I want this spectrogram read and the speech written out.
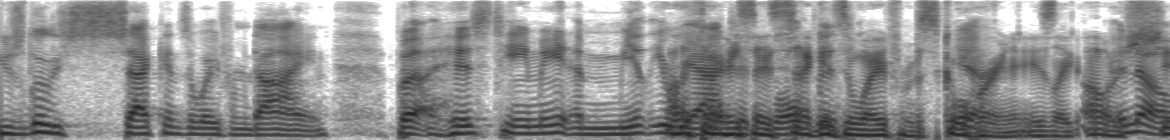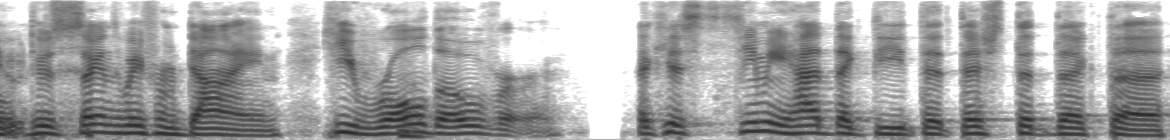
was literally seconds away from dying. But his teammate immediately I you were reacted. gonna say seconds his- away from scoring. and He's like, oh no, shoot. he was seconds away from dying. He rolled over. Like his he had like the the this the the the,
